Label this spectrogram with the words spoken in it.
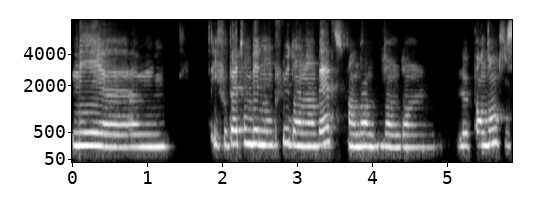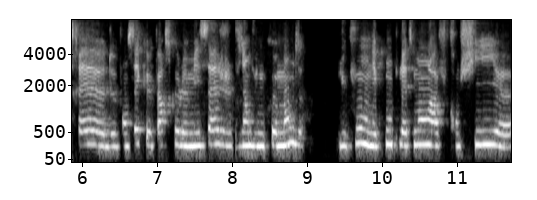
Mais euh, il ne faut pas tomber non plus dans l'inverse, dans, le pendant qui serait de penser que parce que le message vient d'une commande, du coup, on est complètement affranchi euh,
